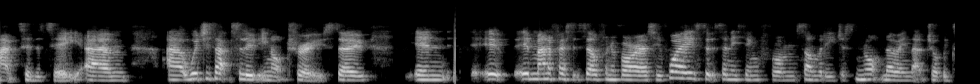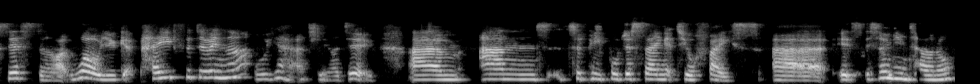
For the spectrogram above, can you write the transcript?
activity, um, uh, which is absolutely not true. So in it, it manifests itself in a variety of ways so it's anything from somebody just not knowing that job exists and like whoa you get paid for doing that well yeah actually i do um, and to people just saying it to your face uh, it's it's only internal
